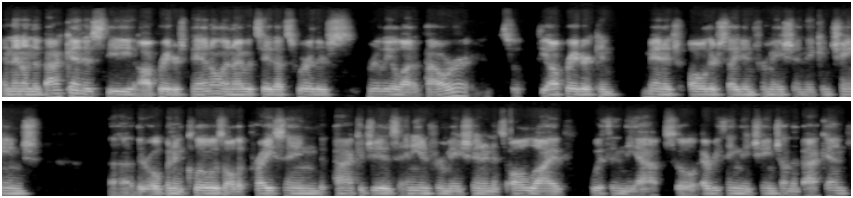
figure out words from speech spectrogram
And then on the back end is the operators panel, and I would say that's where there's really a lot of power. So the operator can manage all their site information. They can change uh, their open and close, all the pricing, the packages, any information, and it's all live within the app. So everything they change on the back end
